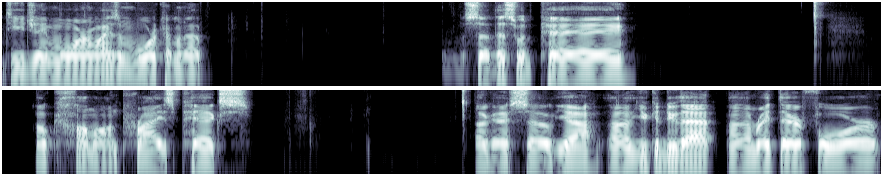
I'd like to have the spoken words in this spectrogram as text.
DJ Moore. Why isn't Moore coming up? So this would pay. Oh, come on, prize picks. Okay, so yeah, uh, you could do that um, right there for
